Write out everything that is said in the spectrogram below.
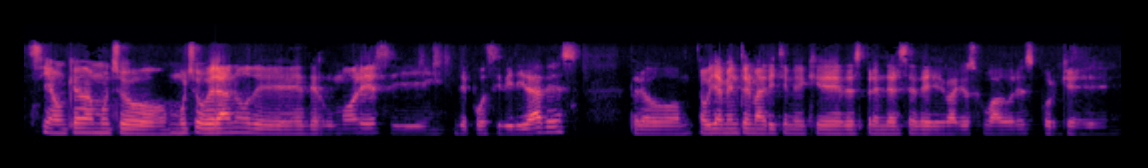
Sí, aún queda mucho, mucho verano de, de rumores y de posibilidades, pero obviamente el Madrid tiene que desprenderse de varios jugadores porque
